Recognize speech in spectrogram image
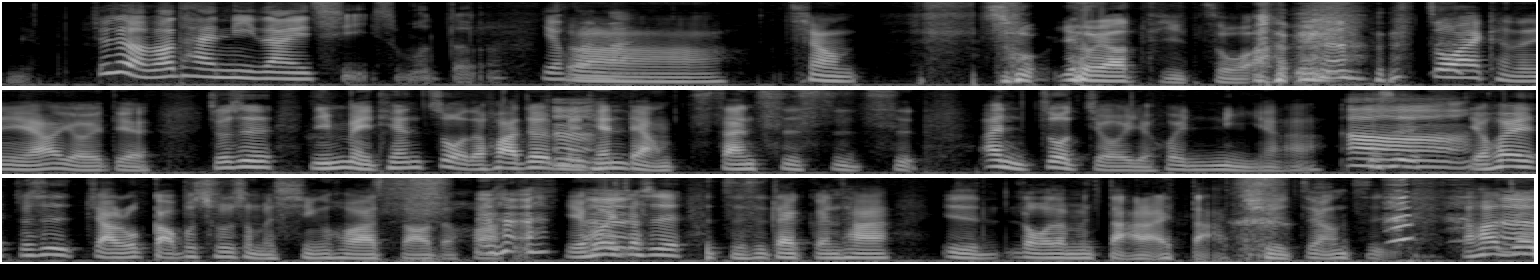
面。就是有时候太腻在一起什么的，也会蛮像。做 又要提做，做爱可能也要有一点，就是你每天做的话，就每天两三次四次，啊，你做久也会腻啊，就是也会就是假如搞不出什么新花招的话，也会就是只是在跟他一直搂他们打来打去这样子，然后就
